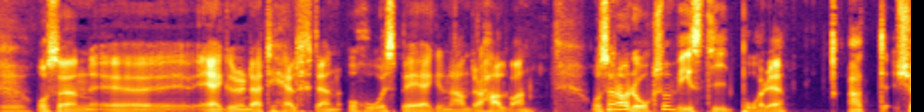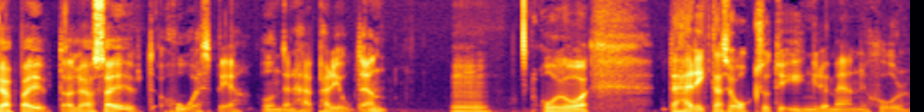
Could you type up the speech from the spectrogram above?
Mm. och sen eh, äger du den där till hälften och HSB äger den andra halvan. Och sen har du också en viss tid på det att köpa ut och lösa ut HSB under den här perioden. Mm. Och då, det här riktar sig också till yngre människor.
